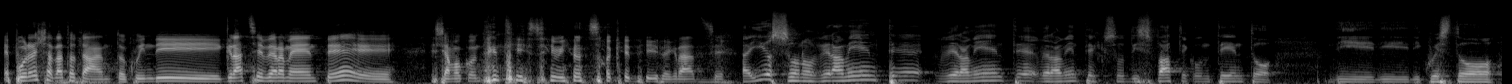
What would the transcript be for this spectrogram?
eppure ci ha dato tanto. Quindi grazie veramente e, siamo contentissimi, non so che dire, grazie. Io sono veramente, veramente, veramente soddisfatto e contento di, di- di questo,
